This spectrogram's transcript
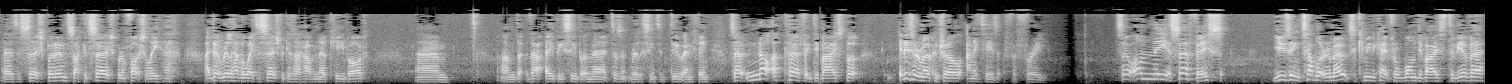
There's the search button, so I could search, but unfortunately I don't really have a way to search because I have no keyboard. Um, and th that ABC button there doesn't really seem to do anything. So not a perfect device, but it is a remote control and it is for free. So on the surface, using tablet remote to communicate from one device to the other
